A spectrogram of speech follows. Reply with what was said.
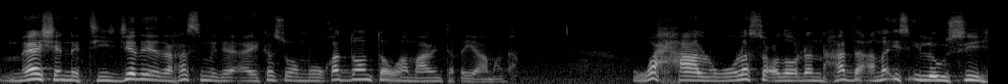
Meesha natiijadeeda rasmiga ay ka soo muuqan doonto waa maalinta qiyaamada. Waxaa lagula socdoo dhan hadda ama is ilowsii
